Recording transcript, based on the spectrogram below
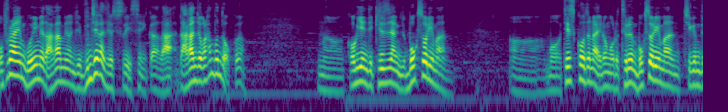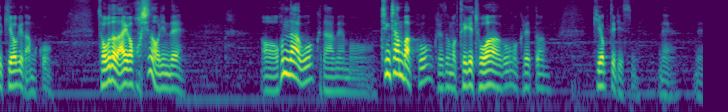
오프라인 모임에 나가면 이제 문제가 될 수도 있으니까 나, 나간 적은 한 번도 없고요. 어, 거기 이제 길드장님들 목소리만 어, 뭐 디스코드나 이런 거로 들은 목소리만 지금도 기억에 남고 저보다 나이가 훨씬 어린데 어, 혼나고 그 다음에 뭐 칭찬받고 그래서 막 되게 좋아하고 뭐 그랬던 기억들이 있습니다. 네, 네.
